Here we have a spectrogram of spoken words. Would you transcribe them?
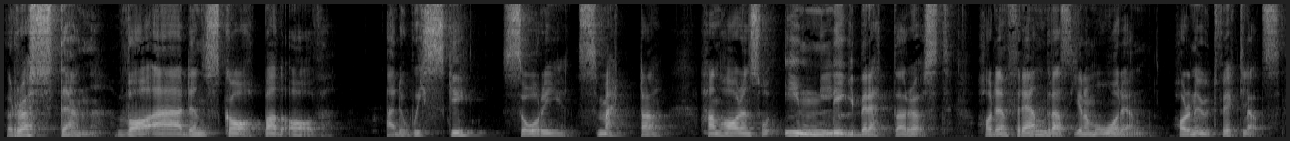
Rösten, vad är den skapad av? Är det whisky, sorg, smärta? Han har en så inlig berättarröst. Har den förändrats genom åren? Har den utvecklats?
